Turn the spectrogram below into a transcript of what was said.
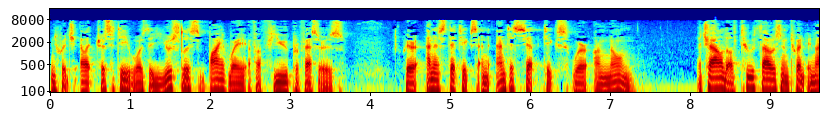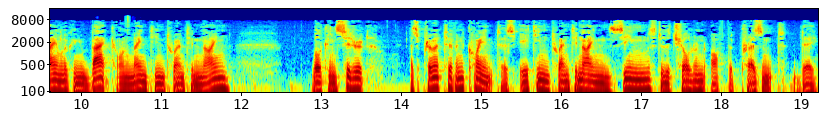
in which electricity was the useless byway of a few professors, where anesthetics and antiseptics were unknown. A child of 2029 looking back on 1929 will consider it as primitive and quaint as 1829 seems to the children of the present day.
